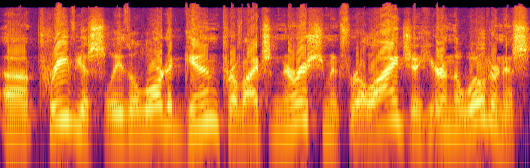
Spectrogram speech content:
uh, previously, the Lord again provides nourishment for Elijah here in the wilderness.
